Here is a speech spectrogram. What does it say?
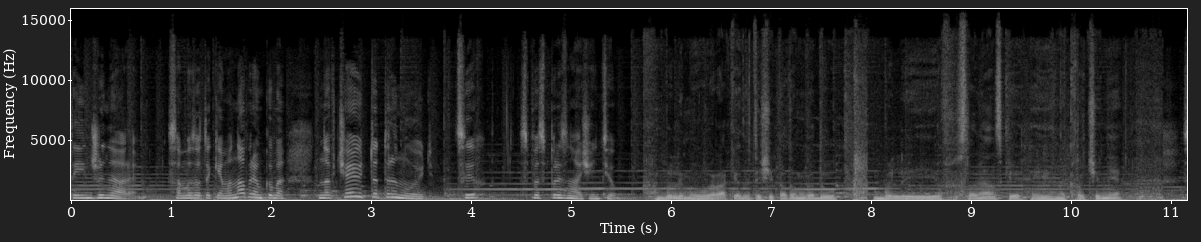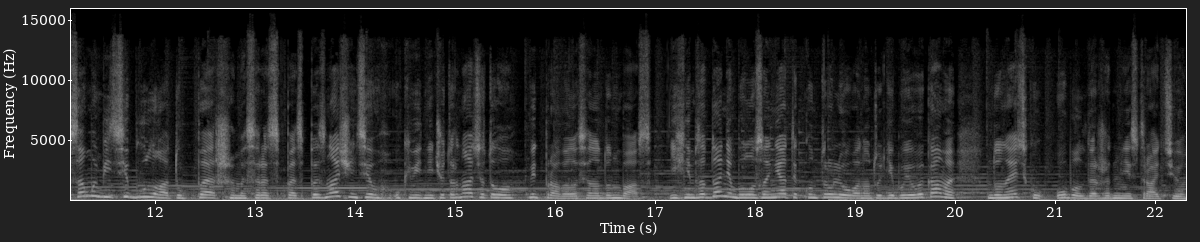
та інженери. Саме за такими напрямками навчають та тренують цих спецпризначенців. Были мы в Ираке в 2005 году, были и в Славянске, и на Кручине. Саме бійці Булату першими серед спецпризначенців у квітні 14-го відправилися на Донбас. Їхнім завданням було зайняти контрольовану тоді бойовиками Донецьку облдержадміністрацію.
